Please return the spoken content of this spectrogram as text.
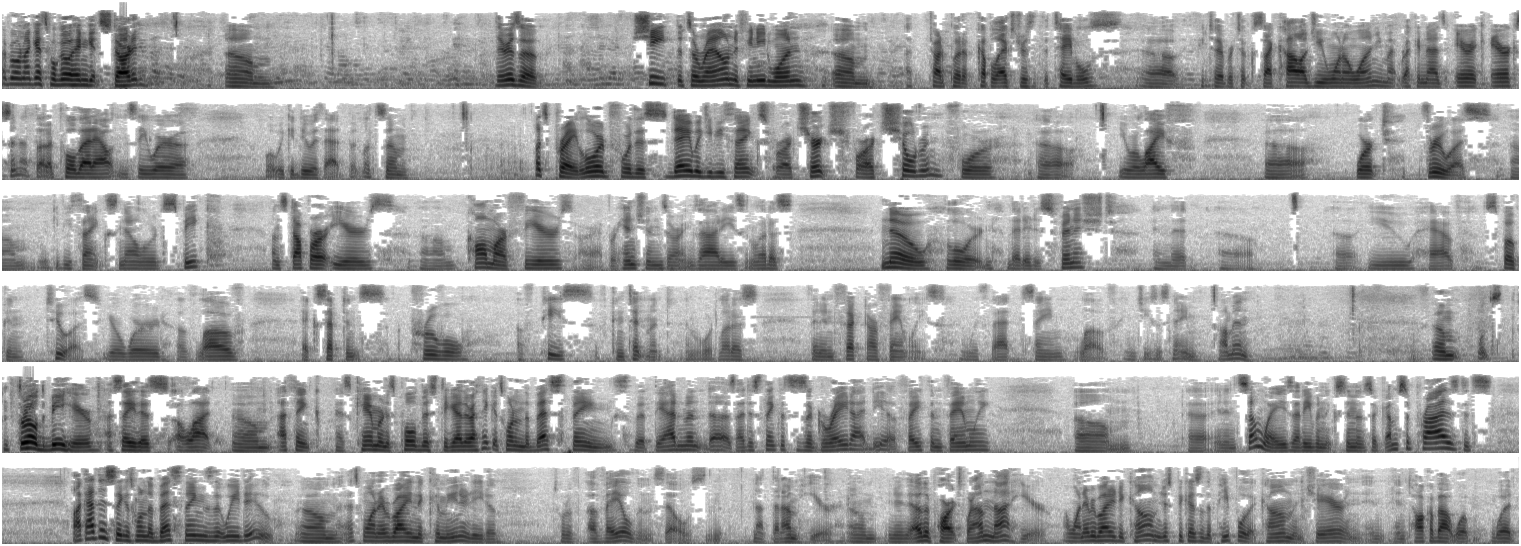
Everyone, I guess we'll go ahead and get started. Um, there is a sheet that's around if you need one. Um, I try to put a couple extras at the tables. Uh, if you ever took Psychology 101, you might recognize Erik Erikson. I thought I'd pull that out and see where uh, what we could do with that. But let's um, let's pray. Lord, for this day, we give you thanks for our church, for our children, for uh, your life uh, worked through us. Um, we give you thanks. Now, Lord, speak, unstop our ears, um, calm our fears, our apprehensions, our anxieties, and let us know, Lord, that it is finished and that uh, uh, you have spoken to us your word of love, acceptance, approval, of peace, of contentment. And Lord, let us then infect our families with that same love. In Jesus' name, Amen. Um, well, I'm thrilled to be here. I say this a lot. Um, I think as Cameron has pulled this together, I think it's one of the best things that the Advent does. I just think this is a great idea, faith and family. Um, uh, and in some ways, I'd even extend it. Like, I'm surprised it's like I just think it's one of the best things that we do. Um, I just want everybody in the community to sort of avail themselves not that I'm here. Um, and in the other parts where I'm not here, I want everybody to come just because of the people that come and share and, and, and talk about what what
